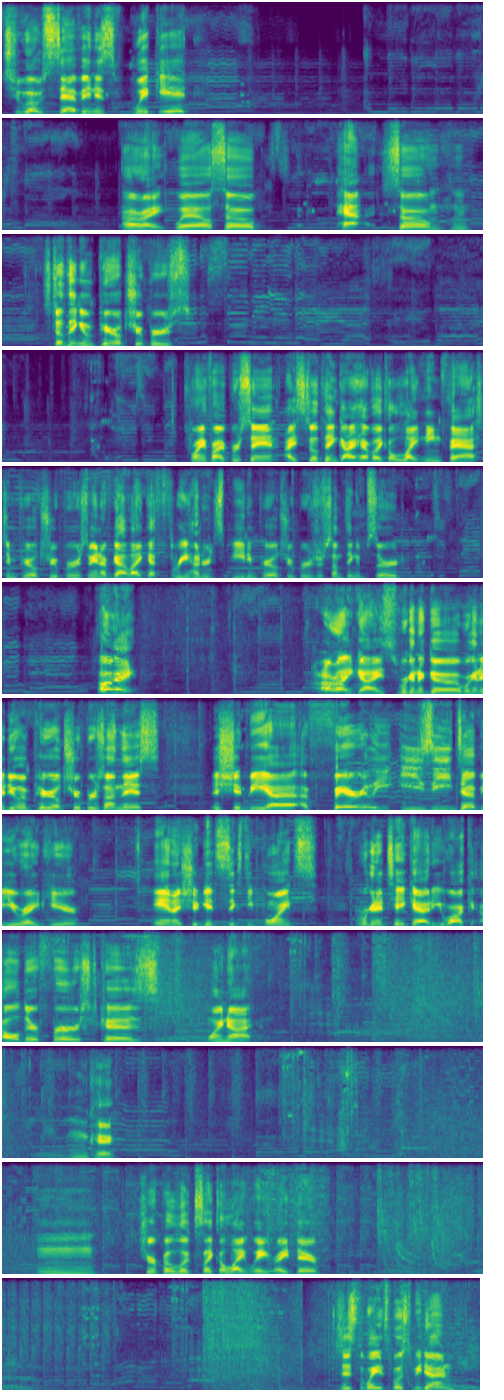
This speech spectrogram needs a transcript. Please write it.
207 is Wicket. All right. Well, so. So hmm, still thinking of Imperial Troopers. 25%. I still think I have like a lightning fast Imperial Troopers. I mean, I've got like a 300 speed Imperial Troopers or something absurd. Okay. All right, guys. We're to go. We're to do Imperial Troopers on this. This should be a, a fairly easy W right here and I should get 60 points. And we're going to take out Ewok Elder first, because why not? Okay. Hmm. Chirpa looks like a lightweight right there. Is this the way it's supposed to be done?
